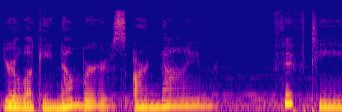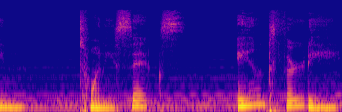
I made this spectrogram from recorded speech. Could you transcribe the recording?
Your lucky numbers are 9, 15, 26, and 30.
